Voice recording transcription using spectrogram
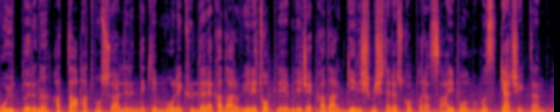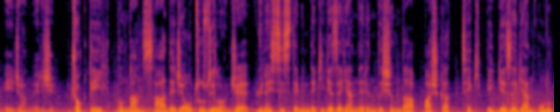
boyutlarını hatta atmosferlerindeki moleküllere kadar veri toplayabilecek kadar gelişmiş teleskoplara sahip olmamız gerçekten heyecan verici. Çok değil, bundan sadece 30 yıl önce Güneş sistemindeki gezegenlerin dışında başka tek bir gezegen olup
